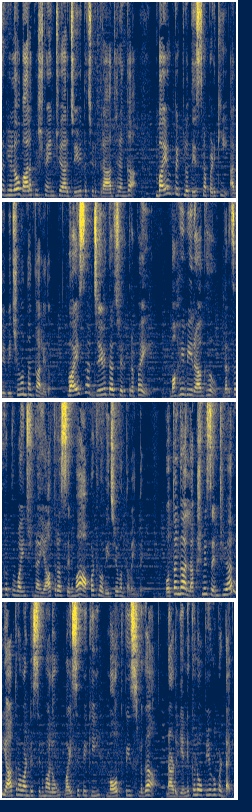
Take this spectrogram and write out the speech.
సమయంలో బాలకృష్ణ ఎన్టీఆర్ జీవిత చరిత్ర ఆధారంగా బయోపిక్లు తీసినప్పటికీ అవి విజయవంతం కాలేదు. వైఎస్ఆర్ జీవిత చరిత్రపై మహివి రాఘవ్ దర్శకత్వం వహించిన యాత్ర సినిమా అప్పట్లో విజయవంతమైంది. మొత్తంగా లక్ష్మీ ఎన్టీఆర్ యాత్ర వంటి సినిమాలు వైసీపీకి మౌత్ పీస్లుగా నాడు ఎన్నికల్లో ఉపయోగపడ్డాయి.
